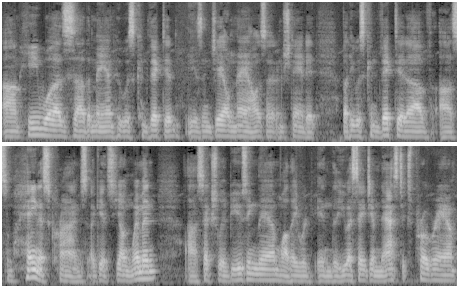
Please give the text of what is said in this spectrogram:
um, he was uh, the man who was convicted. He is in jail now, as I understand it, but he was convicted of uh, some heinous crimes against young women, uh, sexually abusing them while they were in the USA Gymnastics program.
